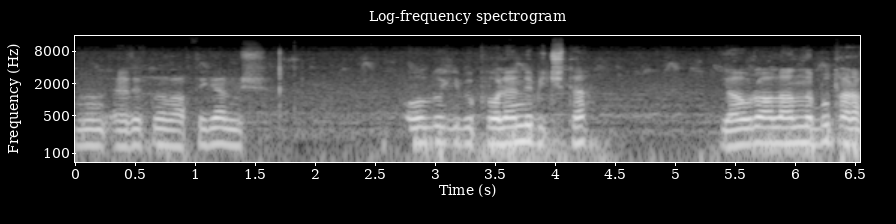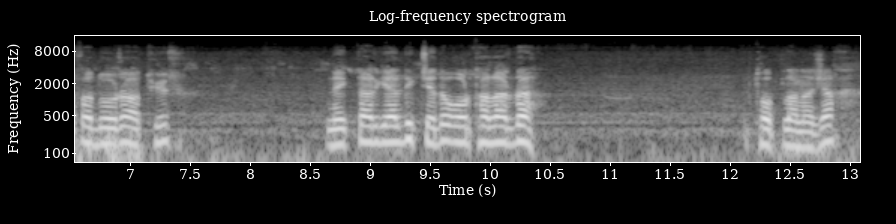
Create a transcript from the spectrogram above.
Bunun eritme vakti gelmiş. Olduğu gibi polenli bir çıta. Yavru alanını bu tarafa doğru atıyor. Nektar geldikçe de ortalarda toplanacak.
